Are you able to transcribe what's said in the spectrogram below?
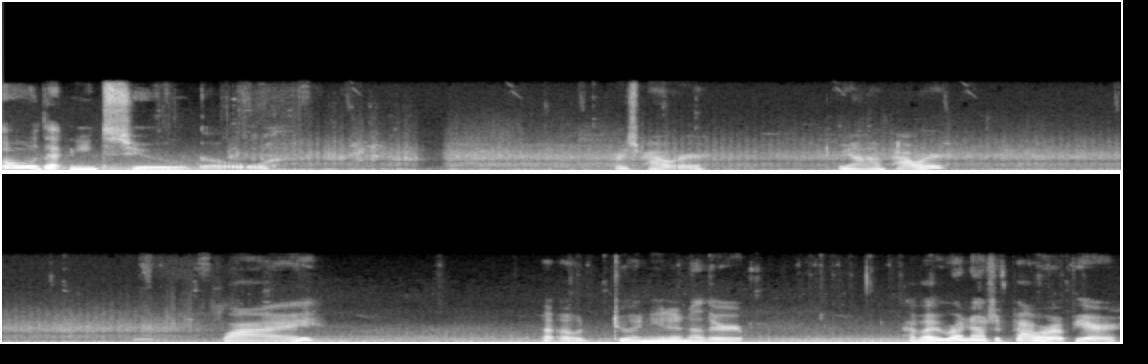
Oh, that needs to go. Where's power? We not have power? Why? Uh-oh, do I need another... Have I run out of power up here?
